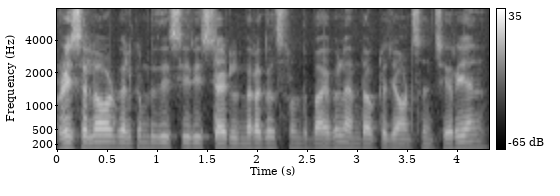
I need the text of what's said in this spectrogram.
Praise the Lord. Welcome to this series titled Miracles from the Bible. I'm Dr. Johnson Cherian.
